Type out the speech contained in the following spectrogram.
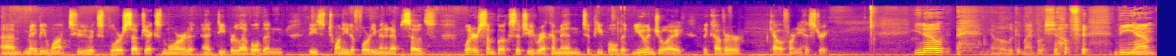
um, maybe want to explore subjects more at a, a deeper level than these 20 to 40 minute episodes what are some books that you'd recommend to people that you enjoy that cover California history? You know, you know look at my bookshelf. the um,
